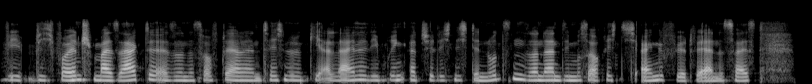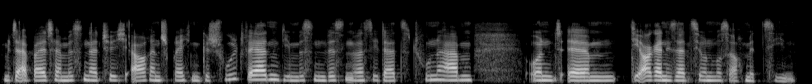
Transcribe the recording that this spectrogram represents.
wie, wie ich vorhin schon mal sagte, also eine Software oder eine Technologie alleine, die bringt natürlich nicht den Nutzen, sondern sie muss auch richtig eingeführt werden. Das heißt, Mitarbeiter müssen natürlich auch entsprechend geschult werden, die müssen wissen, was sie da zu tun haben und ähm, die Organisation muss auch mitziehen.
